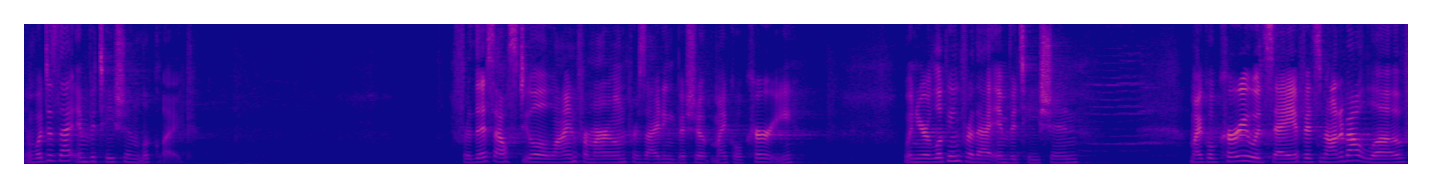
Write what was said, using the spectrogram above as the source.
And what does that invitation look like? For this, I'll steal a line from our own presiding bishop, Michael Curry. When you're looking for that invitation, Michael Curry would say if it's not about love,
